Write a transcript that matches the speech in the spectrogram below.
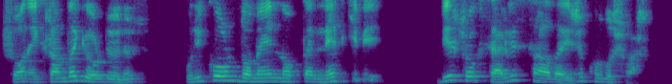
şu an ekranda gördüğünüz unicorndomain.net gibi birçok servis sağlayıcı kuruluş var.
